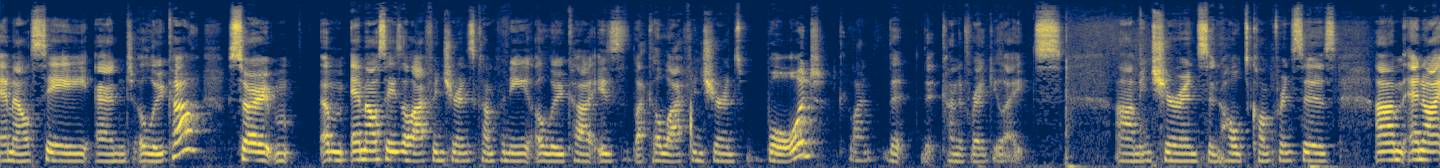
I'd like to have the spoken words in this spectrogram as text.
MLC, and ALUCA. So um, MLC is a life insurance company. ALUCA is like a life insurance board that that kind of regulates um, insurance and holds conferences. Um, and I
